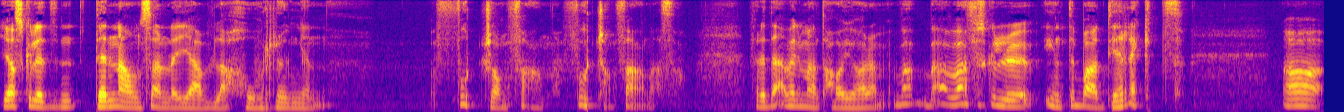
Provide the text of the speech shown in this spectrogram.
Jag skulle denouncea den där jävla horungen fort som fan. Fort som fan alltså. För det där vill man inte ha att göra med. Var, varför skulle du inte bara direkt... Ja,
